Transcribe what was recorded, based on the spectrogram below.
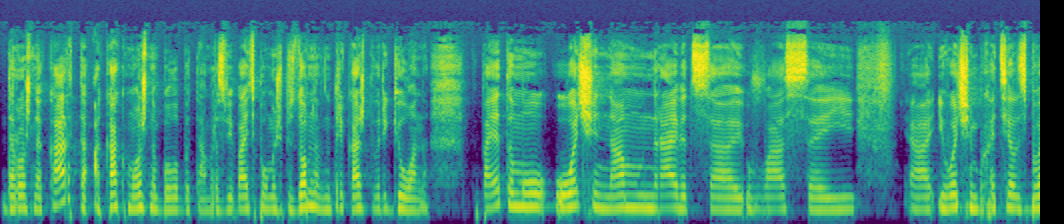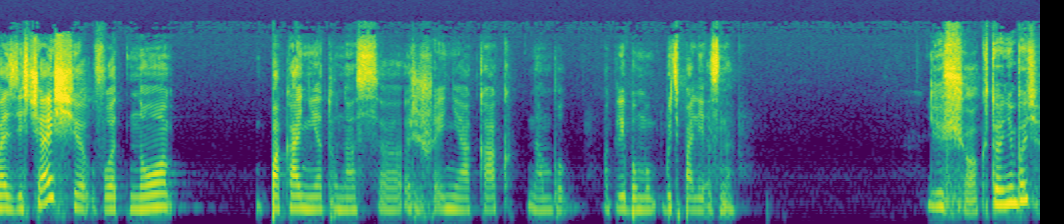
дорожная карта, а как можно было бы там развивать помощь бездомным внутри каждого региона. Поэтому очень нам нравится у вас и, а, и очень бы хотелось бывать здесь чаще, вот, но пока нет у нас э, решения, как нам бы, могли бы мы быть полезны. Еще кто-нибудь?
